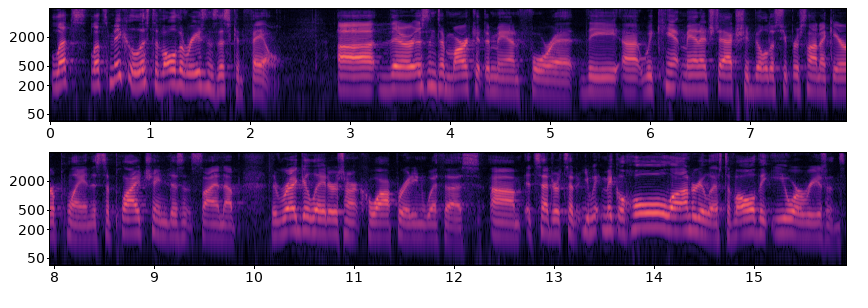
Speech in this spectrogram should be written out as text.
let's let's make a list of all the reasons this could fail. Uh, there isn't a market demand for it. The, uh, we can't manage to actually build a supersonic airplane. The supply chain doesn't sign up. The regulators aren't cooperating with us, um, et cetera, et cetera. You make a whole laundry list of all the Eeyore reasons.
